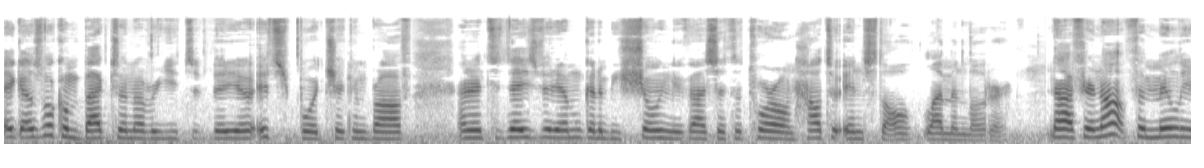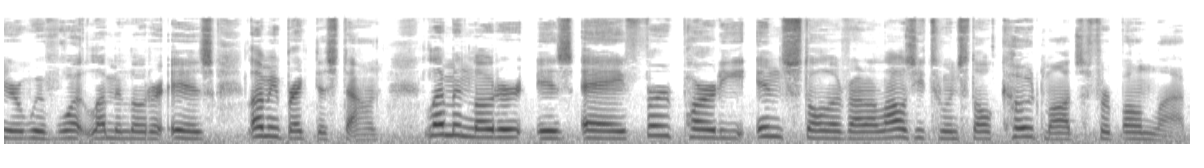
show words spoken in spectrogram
Hey guys, welcome back to another YouTube video. It's your boy Chicken Broth, and in today's video I'm going to be showing you guys a tutorial on how to install Lemon Loader. Now, if you're not familiar with what Lemon Loader is, let me break this down. Lemon Loader is a third-party installer that allows you to install code mods for Bone Lab.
